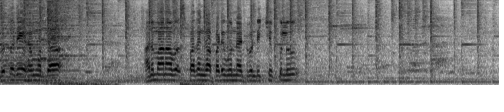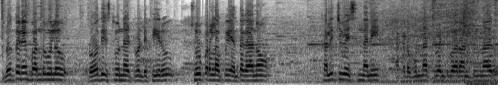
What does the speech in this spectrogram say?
మృతదేహం వద్ద అనుమానాస్పదంగా పడి ఉన్నటువంటి చెక్కులు మృతుని బంధువులు రోధిస్తున్నటువంటి తీరు చూపరులకు ఎంతగానో కలిచివేసిందని అక్కడ ఉన్నటువంటి వారు అంటున్నారు.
